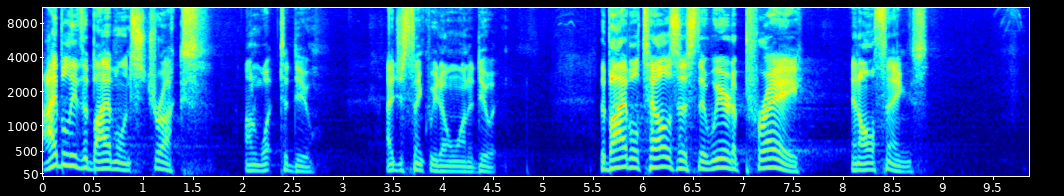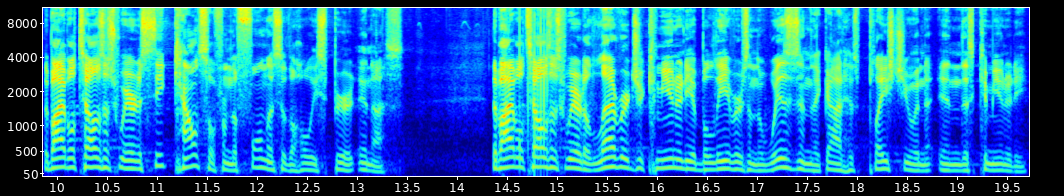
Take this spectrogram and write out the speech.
I believe the Bible instructs on what to do. I just think we don't want to do it. The Bible tells us that we are to pray in all things. The Bible tells us we are to seek counsel from the fullness of the Holy Spirit in us. The Bible tells us we are to leverage a community of believers and the wisdom that God has placed you in, in this community.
